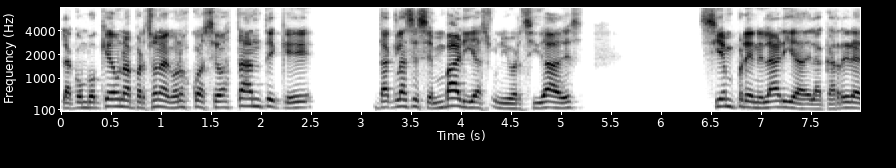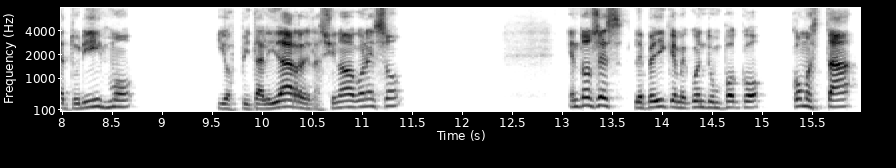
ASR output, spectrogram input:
la convoqué a una persona que conozco hace bastante, que da clases en varias universidades, siempre en el área de la carrera de turismo y hospitalidad relacionado con eso. Entonces le pedí que me cuente un poco cómo está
